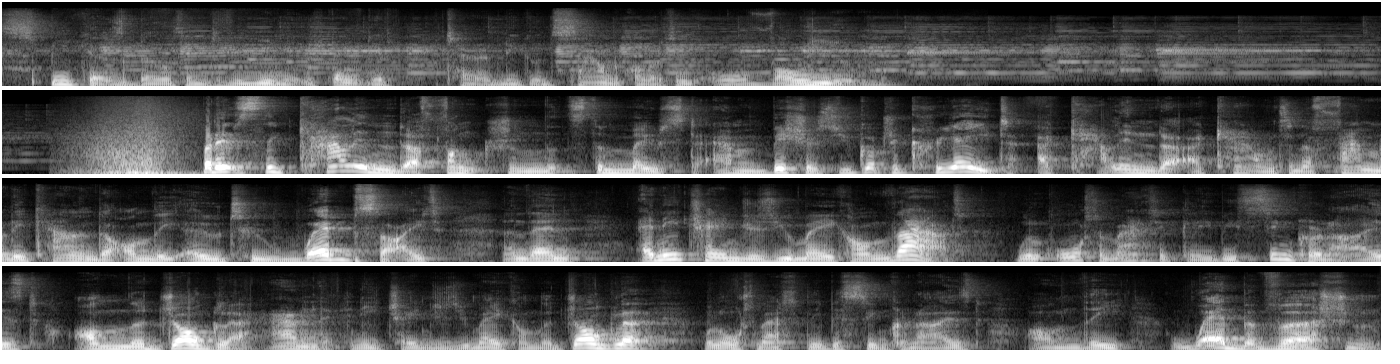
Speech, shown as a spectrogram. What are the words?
speakers built into the unit, which don't give terribly good sound quality or volume. But it's the calendar function that's the most ambitious. You've got to create a calendar account and a family calendar on the O2 website, and then any changes you make on that will automatically be synchronized on the joggler and any changes you make on the joggler will automatically be synchronized on the web version.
